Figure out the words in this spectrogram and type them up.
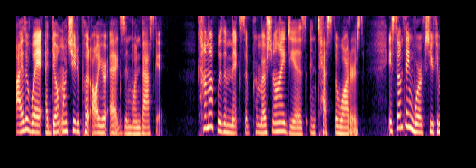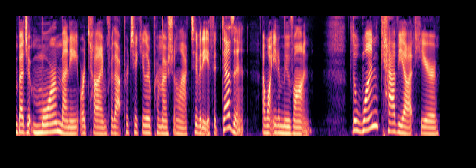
Either way, I don't want you to put all your eggs in one basket. Come up with a mix of promotional ideas and test the waters. If something works, you can budget more money or time for that particular promotional activity. If it doesn't, I want you to move on. The one caveat here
